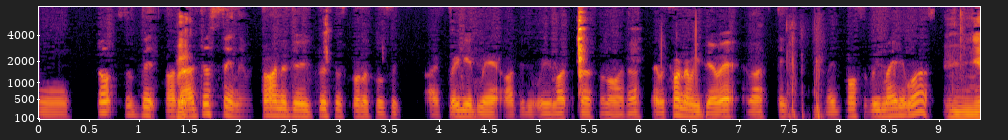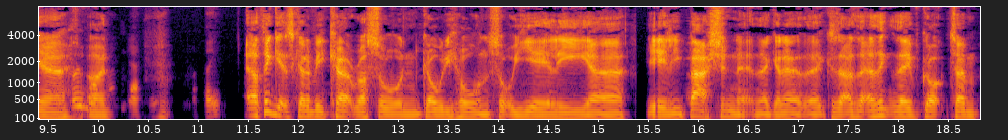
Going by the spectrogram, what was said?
Mm, lots of bits like but, that. I just think they were trying to do Christmas Chronicles, which I freely admit I didn't really like the first one either. They were trying to redo it, and I think they possibly made it worse. Mm, yeah, I think. I think it's going to be Kurt Russell and Goldie Hawn sort of yearly uh, yearly bash, isn't it? And they're going to because I, I, think they've got um,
